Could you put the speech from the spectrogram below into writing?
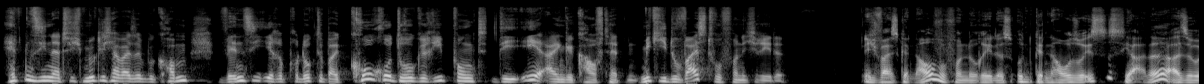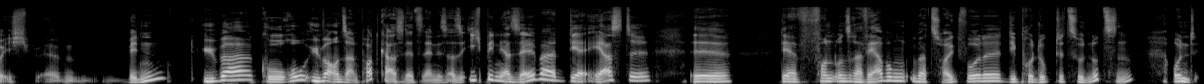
hätten sie natürlich möglicherweise bekommen, wenn sie ihre Produkte bei corodrogerie.de eingekauft hätten. Miki, du weißt, wovon ich rede. Ich weiß genau, wovon du redest. Und genau so ist es ja. Ne? Also ich ähm, bin über Coro, über unseren Podcast letzten Endes. Also ich bin ja selber der Erste, äh, der von unserer Werbung überzeugt wurde, die Produkte zu nutzen. Und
